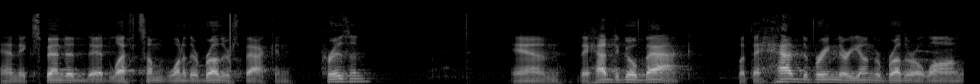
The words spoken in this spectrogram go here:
and expended. They had left some one of their brothers back in prison, and they had to go back, but they had to bring their younger brother along,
